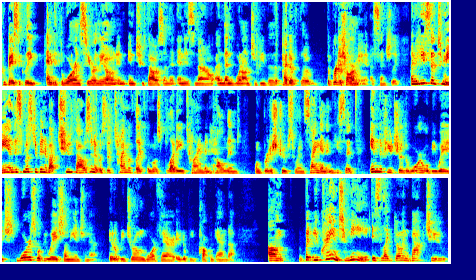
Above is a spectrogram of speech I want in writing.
who basically ended the war in Sierra Leone in, in 2000 and, and is now, and then went on to be the head of the, the British Army, essentially. And he said to me, and this must have been about 2000, it was the time of like the most bloody time in Helmand when British troops were in Sangin. And he said, in the future, the war will be waged, wars will be waged on the internet. It'll be drone warfare. It'll be propaganda. Um, but Ukraine to me is like going back to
